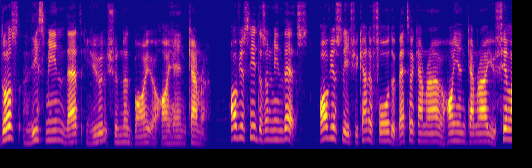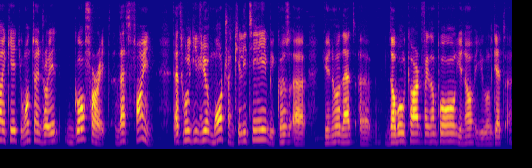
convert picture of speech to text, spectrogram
does this mean that you should not buy a high-end camera? Obviously it doesn't mean this. Obviously if you can afford a better camera, a high-end camera, you feel like it, you want to enjoy it, go for it, that's fine. That will give you more tranquility because uh, you know that uh, double card, for example, you know, you will get uh,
